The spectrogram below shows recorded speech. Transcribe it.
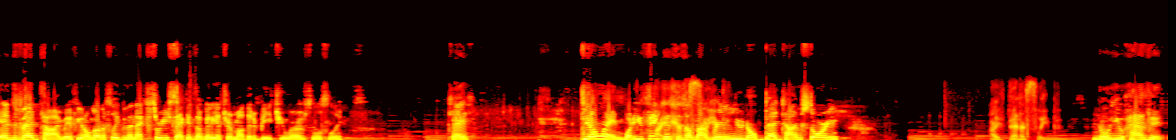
It's bedtime. If you don't go to sleep in the next three seconds, I'm gonna get your mother to beat you mercilessly. Okay? Dylan, what do you think I this am is? I'm not reading you no bedtime story. I've been asleep. No, you haven't.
